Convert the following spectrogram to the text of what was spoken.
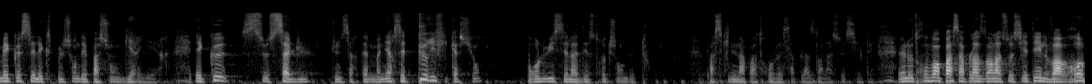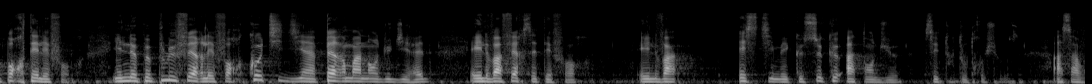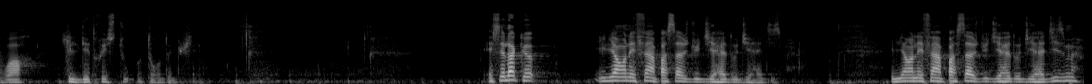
mais que c'est l'expulsion des passions guerrières. Et que ce salut, d'une certaine manière, cette purification, pour lui, c'est la destruction de tout parce qu'il n'a pas trouvé sa place dans la société. Et ne trouvant pas sa place dans la société, il va reporter l'effort. Il ne peut plus faire l'effort quotidien, permanent du djihad, et il va faire cet effort. Et il va estimer que ce que attend Dieu, c'est tout autre chose, à savoir qu'il détruise tout autour de lui. Et c'est là qu'il y a en effet un passage du djihad au djihadisme. Il y a en effet un passage du djihad au djihadisme,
